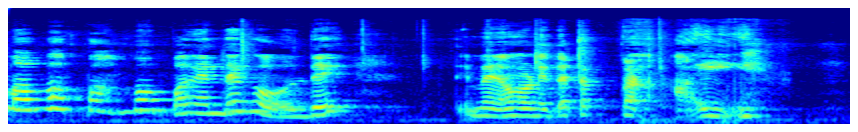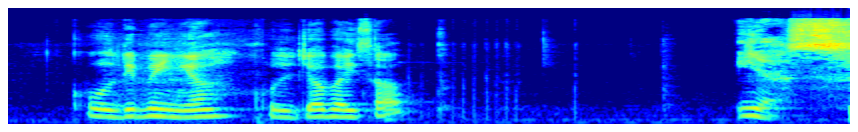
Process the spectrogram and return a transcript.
ਮੰਮ- ਪਾਪਾ ਕਹਿੰਦੇ ਖੋਲ ਦੇ ਤੇ ਮੈਂ ਹੁਣੇ ਤਾਂ ਟੱਕਣ ਆਈ। ਖੋਲਦੀ ਪਈ ਆ। ਖੁੱਲ ਜਾ ਭਾਈ ਸਾਹਿਬ। ਯੈਸ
